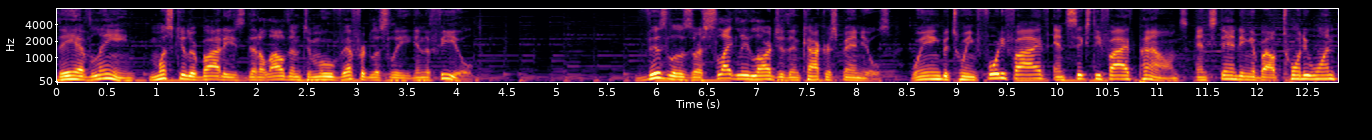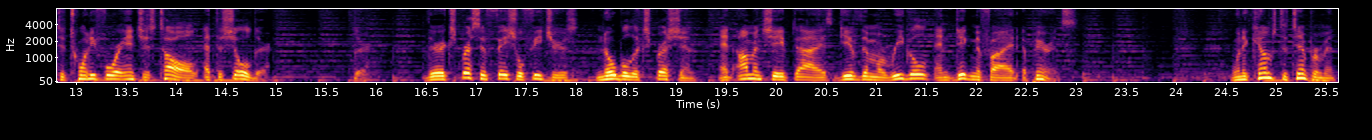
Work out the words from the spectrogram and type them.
They have lean, muscular bodies that allow them to move effortlessly in the field. Vizslas are slightly larger than Cocker Spaniels, weighing between 45 and 65 pounds and standing about 21 to 24 inches tall at the shoulder. Their expressive facial features, noble expression, and almond-shaped eyes give them a regal and dignified appearance. When it comes to temperament,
